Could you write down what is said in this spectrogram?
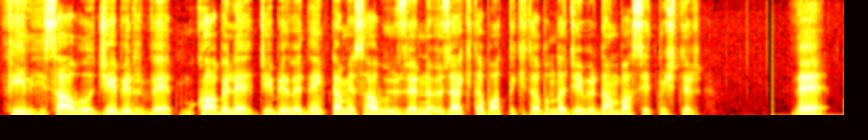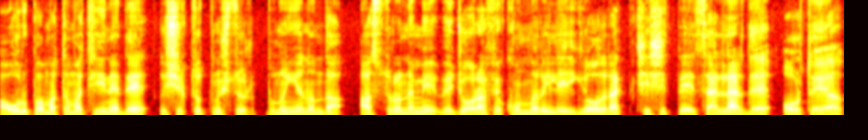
Fil Hisabı Cebir ve Mukabele Cebir ve Denklem Hesabı üzerine özel kitap adlı kitabında cebirden bahsetmiştir ve Avrupa matematiğine de ışık tutmuştur. Bunun yanında astronomi ve coğrafya konuları ile ilgili olarak çeşitli eserler de ortaya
